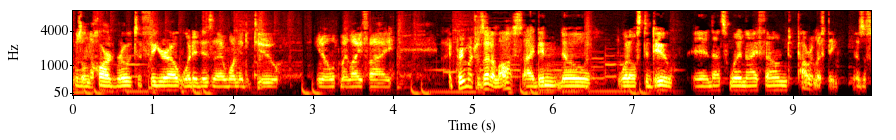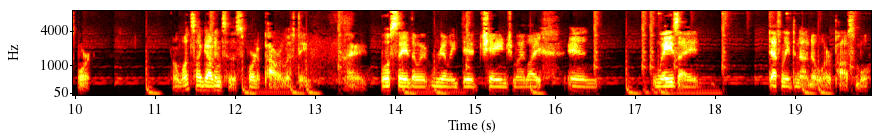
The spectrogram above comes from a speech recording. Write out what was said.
was on the hard road to figure out what it is that I wanted to do, you know, with my life. I, I pretty much was at a loss. I didn't know what else to do. And that's when I found powerlifting as a sport. But once I got into the sport of powerlifting, I will say though it really did change my life in ways I definitely did not know were possible.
